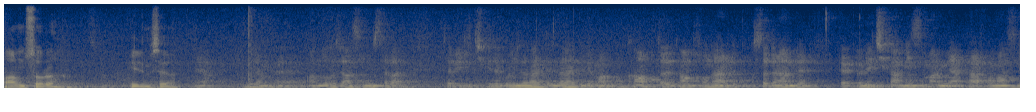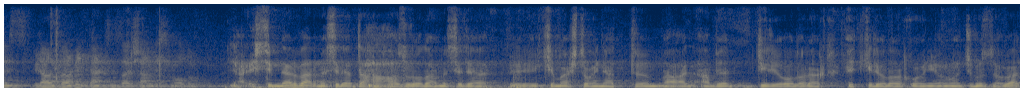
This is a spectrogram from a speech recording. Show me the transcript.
Var mı soru? İlmi Seven. Ya, hocam e, Anadolu Ajansı'nı sever. Tabii ki çıkacak oyuncular herkes merak ediyor ama bu kampta, kamp sona erdi. Bu kısa dönemde e, öne çıkan bir isim var mı? Yani performansıyla biraz daha beklentinizi aşan bir isim oldu mu? Yani isimler var mesela daha hazır olan mesela e, iki maçta oynattığım ama diri olarak etkili olarak oynayan oyuncumuz da var.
